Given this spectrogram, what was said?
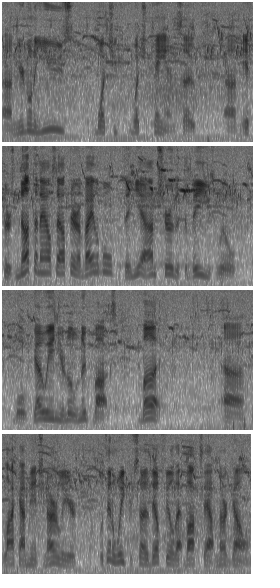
Um, you're going to use what you, what you can. So um, if there's nothing else out there available, then yeah, I'm sure that the bees will, will go in your little nuc box. But uh, like I mentioned earlier, within a week or so, they'll fill that box out and they're gone.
